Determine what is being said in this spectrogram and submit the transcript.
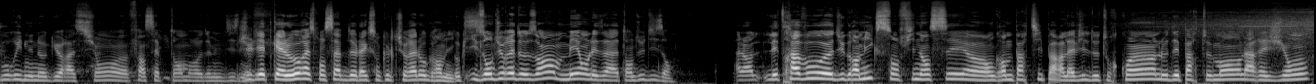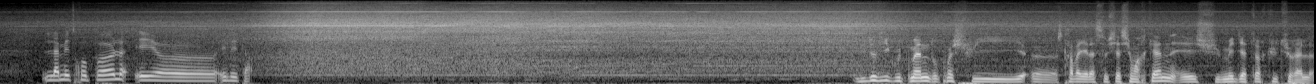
pour une inauguration euh, fin septembre 2019. Juliette Callot, responsable de l'action culturelle au Grand Mix. Donc ils ont duré deux ans, mais on les a attendus dix ans. Alors, les travaux euh, du Grand Mix sont financés euh, en grande partie par la ville de Tourcoing, le département, la région, la métropole et, euh, et l'État. Ludovic Gutmann, donc moi je suis, euh, je travaille à l'association Arcane et je suis médiateur culturel.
